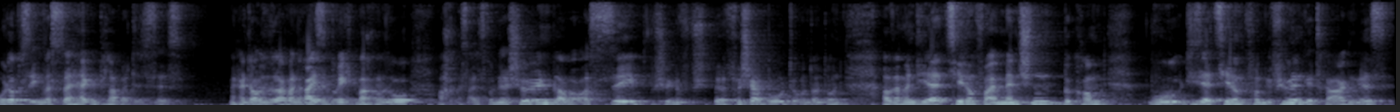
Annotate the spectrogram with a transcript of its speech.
oder ob es irgendwas dahergeplappertes ist. Man könnte auch sagen, einen Reisebericht machen, so, ach, ist alles wunderschön, blaue Ostsee, schöne äh, Fischerboote und, und, und. Aber wenn man die Erzählung von einem Menschen bekommt, wo diese Erzählung von Gefühlen getragen ist,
